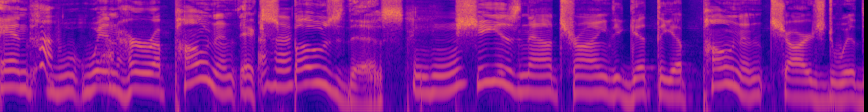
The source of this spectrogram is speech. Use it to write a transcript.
And w when her opponent Uh-huh. exposed this, Mm-hmm. she is now trying to get the opponent charged with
